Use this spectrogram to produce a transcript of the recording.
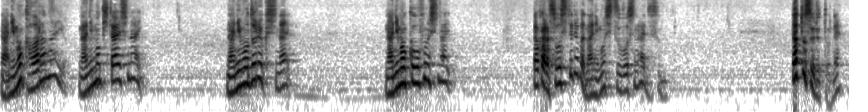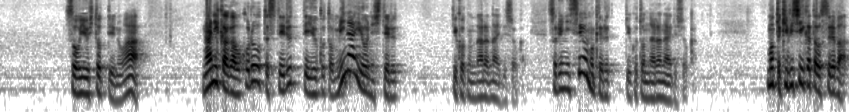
何も変わらないよ。何も期待しない。何も努力しない。何も興奮しない。だからそうしてれば何も失望しないで済むだとするとねそういう人っていうのは何かが起ころうとしてるっていうことを見ないようにしてるっていうことにならないでしょうか。それに背を向けるっていうことにならないでしょうか。もっと厳しい言い方をすれば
